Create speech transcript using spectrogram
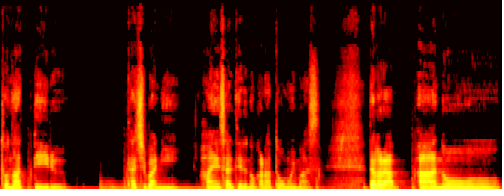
となっている立場に反映されているのかなと思います。だから、あの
